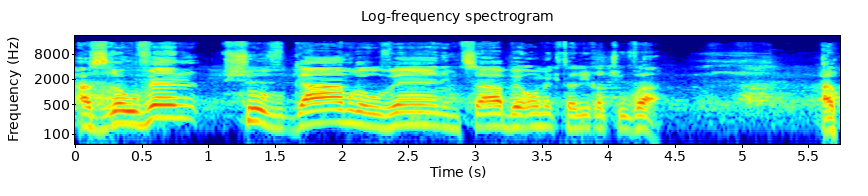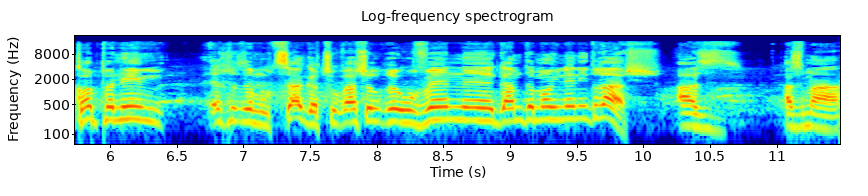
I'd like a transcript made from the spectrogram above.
אז ראובן, שוב, גם ראובן נמצא בעומק תהליך התשובה. על כל פנים, איך שזה מוצג, התשובה של ראובן, אה, גם דמו הנה נדרש. אז, אז מה?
